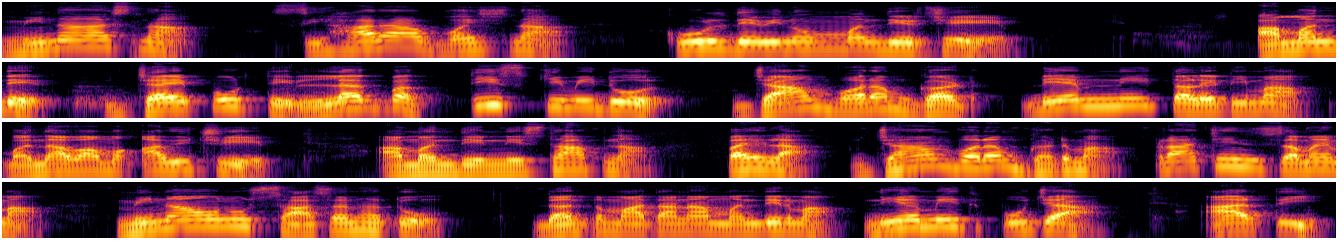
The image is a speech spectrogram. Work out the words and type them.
મીનાસના સિહારા વંશના કુલદેવીનું મંદિર છે. આ મંદિર જયપુરથી લગભગ ત્રીસ કિમી દૂર જામવરમગઢ ડેમની તળેટીમાં બનાવવામાં આવ્યું છે. આ મંદિરની સ્થાપના પહેલા જામવરમગઢમાં પ્રાચીન સમયમાં મીનાઓનું શાસન હતું. દંત માતાના મંદિરમાં નિયમિત પૂજા, આરતી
